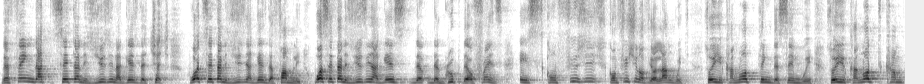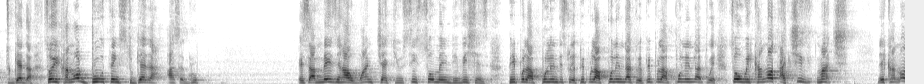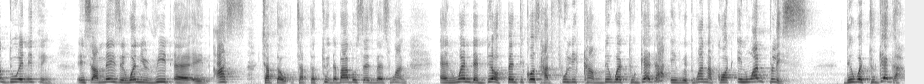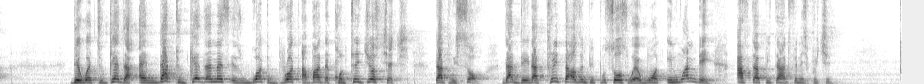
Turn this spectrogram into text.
The thing that Satan is using against the church, what Satan is using against the family, what Satan is using against the, the group, their friends, is confusion, confusion of your language. So you cannot think the same way. So you cannot come together. So you cannot do things together as a group. It's amazing how one church you see so many divisions. People are pulling this way, people are pulling that way, people are pulling that way. So we cannot achieve much. They cannot do anything. It's amazing when you read uh, in Acts chapter, chapter 2, the Bible says, verse 1. And when the day of Pentecost had fully come, they were together in, with one accord in one place. They were together. They were together, and that togetherness is what brought about the contagious church that we saw that day. That 3,000 people souls were won in one day after Peter had finished preaching.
